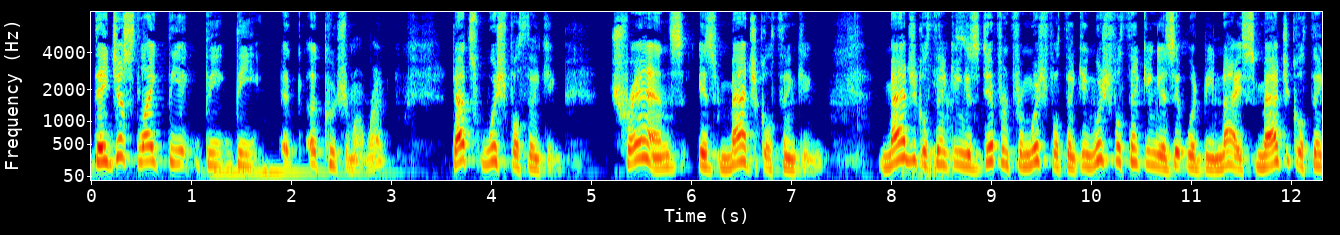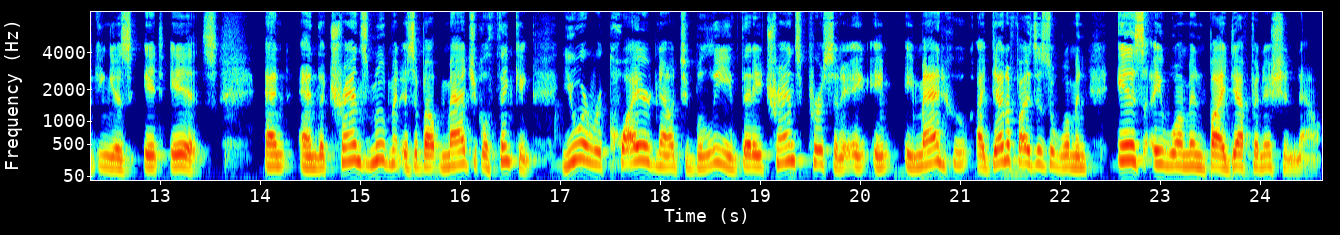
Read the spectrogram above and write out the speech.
they just like the the the accoutrement, right? That's wishful thinking. Trans is magical thinking. Magical thinking is different from wishful thinking. Wishful thinking is it would be nice. Magical thinking is it is. And, and the trans movement is about magical thinking. You are required now to believe that a trans person, a, a, a man who identifies as a woman, is a woman by definition now.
